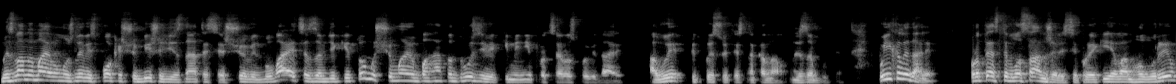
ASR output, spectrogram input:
Ми з вами маємо можливість поки що більше дізнатися, що відбувається, завдяки тому, що маю багато друзів, які мені про це розповідають. А ви підписуйтесь на канал, не забудьте. Поїхали далі. Протести в Лос-Анджелесі, про які я вам говорив,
